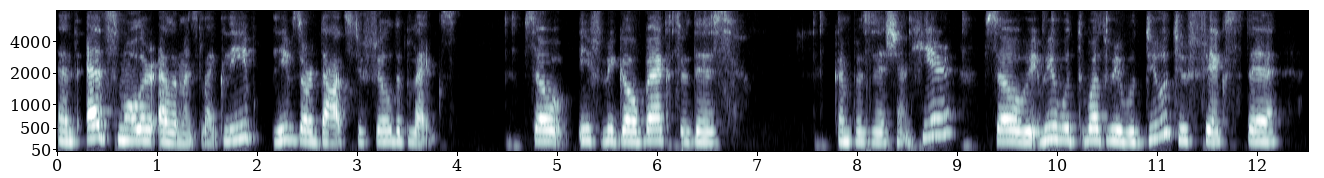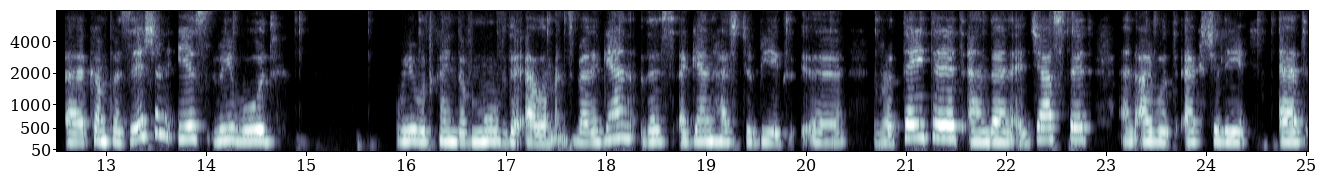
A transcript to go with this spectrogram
and add smaller elements like leaf, leaves or dots to fill the blanks. So if we go back to this composition here, so we, we would what we would do to fix the uh, composition is we would we would kind of move the elements. But again, this again has to be uh, rotate it and then adjust it and I would actually add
